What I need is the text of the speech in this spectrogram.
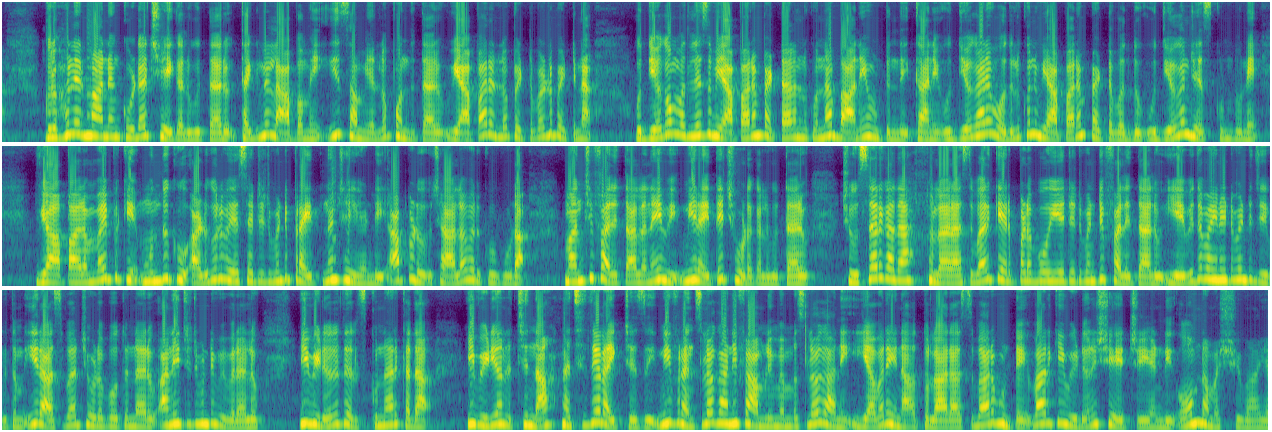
గృహ నిర్మాణం కూడా చేయగలుగుతారు. తగిన లాభమే ఈ సమయంలో పొందుతారు. వ్యాపారంలో పెట్టుబడులు పెట్టిన ఉద్యోగం వదిలేసి వ్యాపారం పెట్టాలనుకున్నా బాగానే ఉంటుంది. కానీ ఉద్యోగాన్ని వదులుకుని వ్యాపారం పెట్టవద్దు. ఉద్యోగం చేసుకుంటూనే వ్యాపారం వైపుకి ముందుకు అడుగులు వేసేటటువంటి ప్రయత్నం చేయండి. అప్పుడు చాలా వరకు కూడా మంచి ఫలితాలు అనేవి మీరైతే చూడగలుగుతారు. చూశారు కదా తులారాశి వారికి ఏర్పడబోయేటటువంటి ఫలితాలు ఏ విధమైనటువంటి జీవితం ఈ రాశి వారు చూడబోతున్నారు అనేటటువంటి వివరాలు ఈ వీడియోలో తెలుసుకున్నారు కదా. ఈ వీడియో నచ్చిందా? నచ్చితే లైక్ చేసి మీ ఫ్రెండ్స్లో కానీ ఫ్యామిలీ మెంబర్స్లో కానీ ఎవరైనా తులారాశి వారు ఉంటే వారికి ఈ వీడియోని షేర్ చేయండి. ఓం నమ శివాయ.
